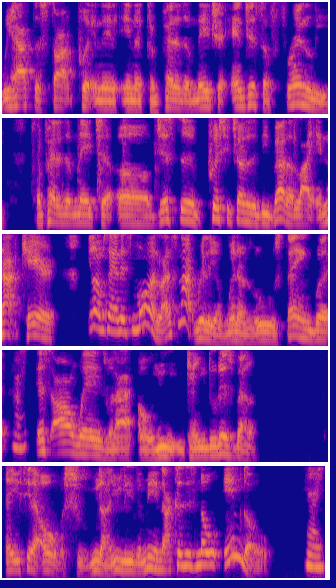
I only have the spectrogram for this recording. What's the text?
we have to start putting it in a competitive nature and just a friendly competitive nature of just to push each other to be better, like, and not care. You know what I'm saying? It's more like, it's not really a win or lose thing, but Right. it's always what I, oh, you, can you do this better? And you see that, oh, shoot, you know, you leaving me now, cause it's no end goal. Right.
